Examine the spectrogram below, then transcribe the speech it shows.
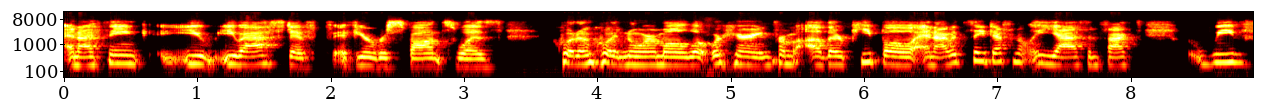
And I think you you asked if if your response was quote unquote normal what we're hearing from other people and I would say definitely yes. In fact, we've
